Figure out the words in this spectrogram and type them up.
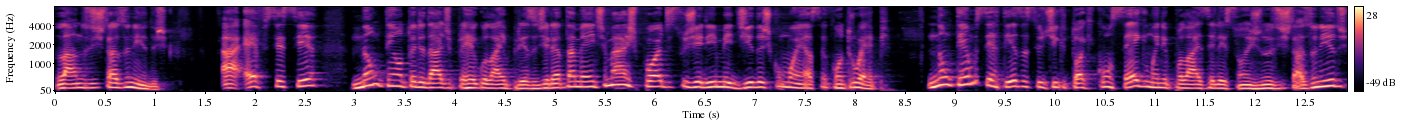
lá nos Estados Unidos. A FCC não tem autoridade para regular a empresa diretamente, mas pode sugerir medidas como essa contra o app. Não temos certeza se o TikTok consegue manipular as eleições nos Estados Unidos,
